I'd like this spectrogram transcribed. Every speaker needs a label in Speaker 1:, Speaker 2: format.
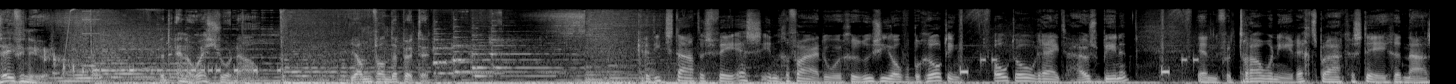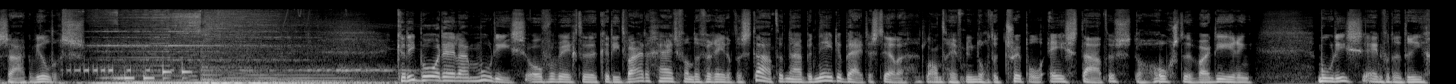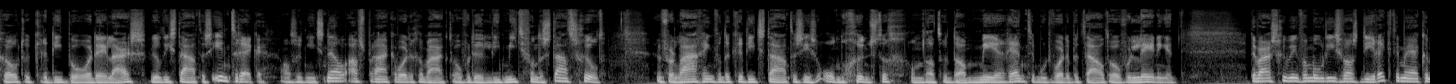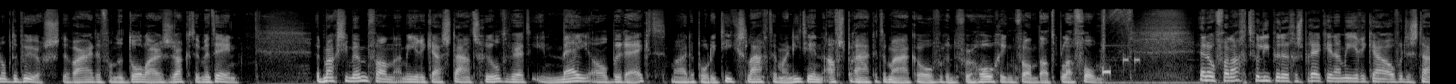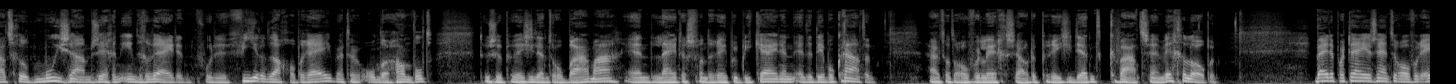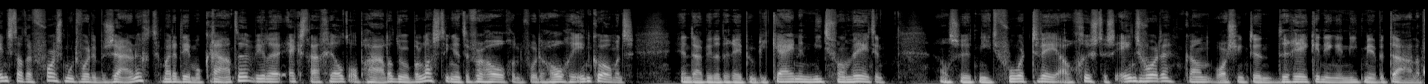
Speaker 1: 7 uur. Het NOS-journaal. Jan van der Putten.
Speaker 2: Kredietstatus VS in gevaar door geruzie over begroting. Auto rijdt huis binnen. En vertrouwen in rechtspraak gestegen na zaak Wilders. Kredietbeoordelaar Moody's overweegt de kredietwaardigheid van de Verenigde Staten naar beneden bij te stellen. Het land heeft nu nog de triple-A-status, de hoogste waardering. Moody's, een van de drie grote kredietbeoordelaars, wil die status intrekken als er niet snel afspraken worden gemaakt over de limiet van de staatsschuld. Een verlaging van de kredietstatus is ongunstig, omdat er dan meer rente moet worden betaald over leningen. De waarschuwing van Moody's was direct te merken op de beurs. De waarde van de dollar zakte meteen. Het maximum van Amerika's staatsschuld werd in mei al bereikt, maar de politiek slaagde maar niet in afspraken te maken over een verhoging van dat plafond. En ook vannacht verliepen de gesprekken in Amerika over de staatsschuld moeizaam, zeggen ingewijden. Voor de vierde dag op rij werd er onderhandeld tussen president Obama en leiders van de Republikeinen en de Democraten. Uit dat overleg zou de president kwaad zijn weggelopen. Beide partijen zijn het erover eens dat er fors moet worden bezuinigd, maar de democraten willen extra geld ophalen door belastingen te verhogen voor de hoge inkomens. En daar willen de republikeinen niets van weten. Als ze het niet voor 2 augustus eens worden, kan Washington de rekeningen niet meer betalen.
